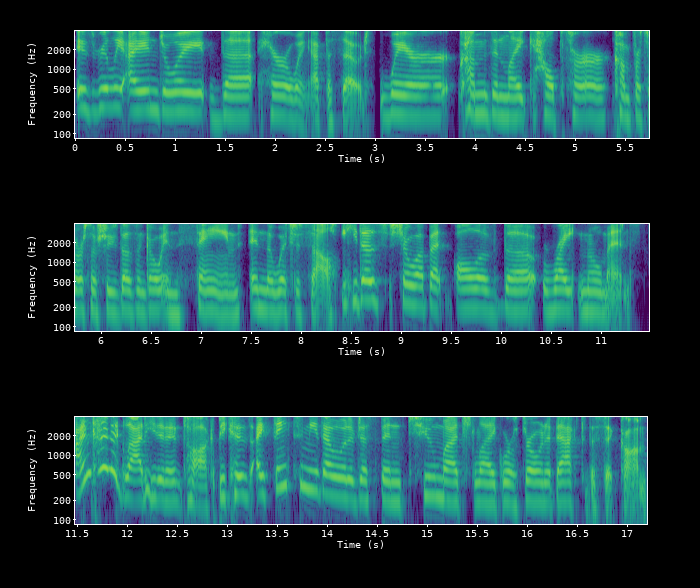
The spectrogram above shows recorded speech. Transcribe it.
is really I enjoy the harrowing episode where comes and like helps her comforts her so she doesn't go insane in the witch's cell. He does show up at all of the right moments. I'm kind of glad he didn't talk because I think to me that would have just been too much like we're throwing it back to the sitcom.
